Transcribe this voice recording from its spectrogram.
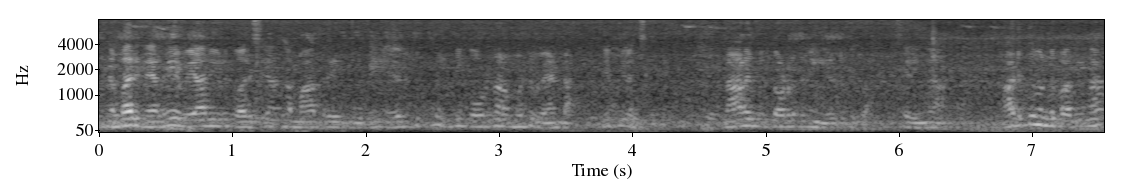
இந்த மாதிரி நிறைய வியாதிகளுக்கு வரிசையான மாத்திரை எடுத்துருக்கீங்க. எடுத்துக்கிட்டு இன்றைக்கி ஒரு நாள் மட்டும் வேண்டாம். திருப்பி வச்சுக்கோங்க. நாளைக்கு தொடர்ந்து நீங்கள் எடுத்துக்கலாம். சரிங்களா? அடுத்து வந்து பார்த்தீங்கன்னா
